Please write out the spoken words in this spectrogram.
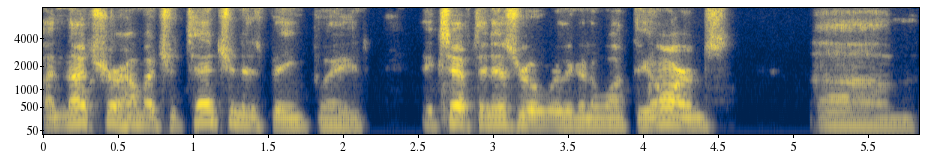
I'm not sure how much attention is being paid, except in Israel, where they're going to want the arms, um,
